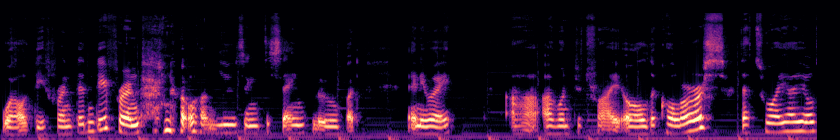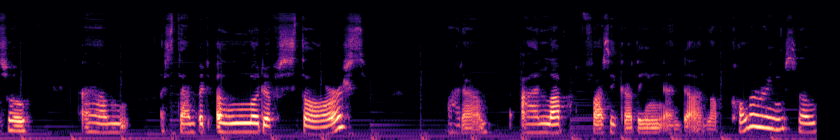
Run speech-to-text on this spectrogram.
Well different and different. Now I'm using the same blue but anyway uh, I want to try all the colors. That's why I also um, stamped a lot of stars but um, I love fussy cutting and I love coloring so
